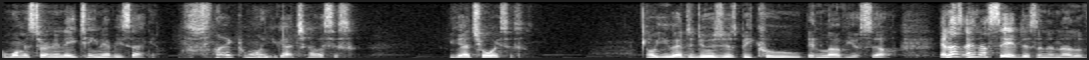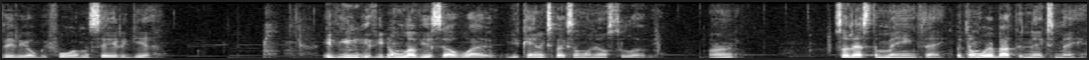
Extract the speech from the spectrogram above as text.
A woman's turning 18 every second. It's like, come on, you got choices. You got choices. All you have to do is just be cool and love yourself. And I, and I said this in another video before. I'm gonna say it again. If you if you don't love yourself, why you can't expect someone else to love you. All right. So that's the main thing. But don't worry about the next man.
